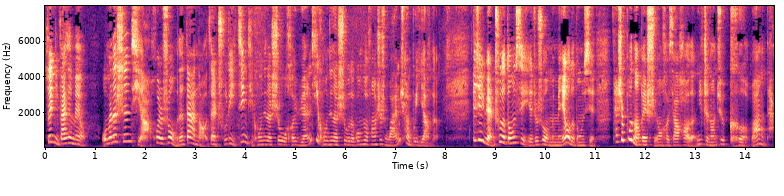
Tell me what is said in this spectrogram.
所以你发现没有，我们的身体啊，或者说我们的大脑，在处理近体空间的事物和远体空间的事物的工作方式是完全不一样的。那些远处的东西，也就是我们没有的东西，它是不能被使用和消耗的，你只能去渴望它。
